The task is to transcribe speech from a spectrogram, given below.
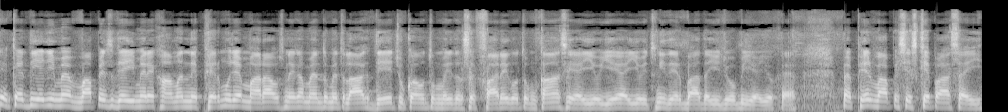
ये कहती है जी मैं वापस गई मेरे खामन ने फिर मुझे मारा उसने कहा मैं तुम्हें तलाक दे चुका हूँ तुम मेरी तरफ से फारिग हो तुम कहाँ से आई हो ये आई हो इतनी देर बाद आई जो भी आई हो खैर मैं फिर वापस इसके पास आई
